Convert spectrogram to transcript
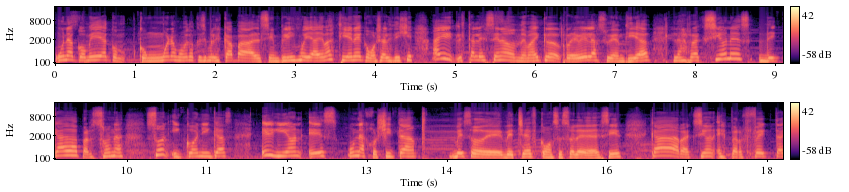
Una comedia con, buenos momentos que siempre le escapa al simplismo y además tiene, como ya les dije, ahí está la escena donde Michael revela su identidad. Las reacciones de cada persona son icónicas. El guion es una joyita. Beso de, chef, como se suele decir. Cada reacción es perfecta.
